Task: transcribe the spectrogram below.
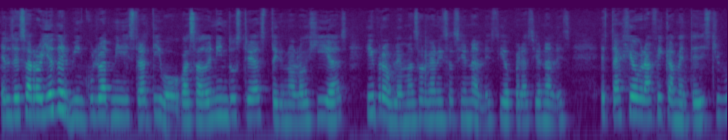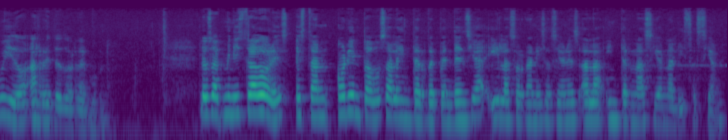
El desarrollo del vínculo administrativo basado en industrias, tecnologías y problemas organizacionales y operacionales está geográficamente distribuido alrededor del mundo. Los administradores están orientados a la interdependencia y las organizaciones a la internacionalización,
